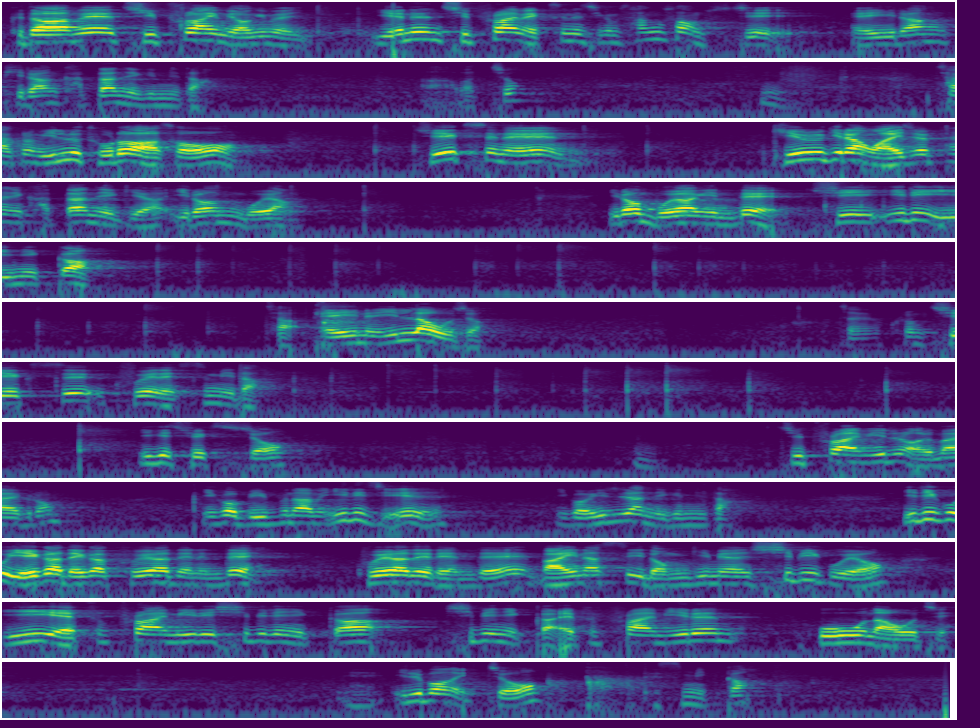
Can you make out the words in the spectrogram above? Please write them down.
그 다음에 g'0이면 얘는 g'x는 지금 상수함수지 a랑 b랑 같다는 얘기입니다. 아, 맞죠? 음. 자, 그럼 일로 돌아와서 gx는 기울기랑 y절편이 같다는 얘기야. 이런 모양. 이런 모양인데 g1이 2니까 자, a는 1 나오죠. 자, 그럼 gx 구해냈습니다. 이게 gx죠. g 프라임 1은 얼마야 그럼? 이거 미분하면 1이지 1. 이거 1이란 얘기입니다. 1이고 얘가 내가 구해야 되는데 구해야 되는데 마이너스 2 넘기면 10이고요. 이 f 프라임 1이 11이니까 10이니까 f 프라임 1은 5 나오지. 1번에 있죠. 됐습니까?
